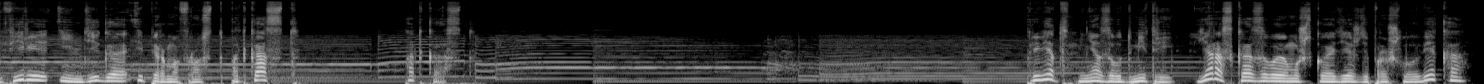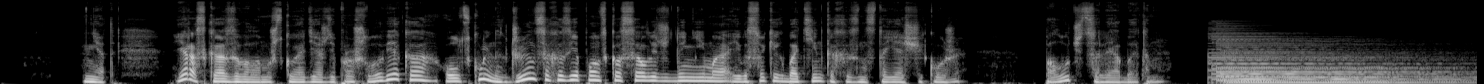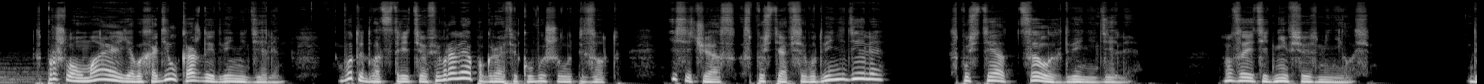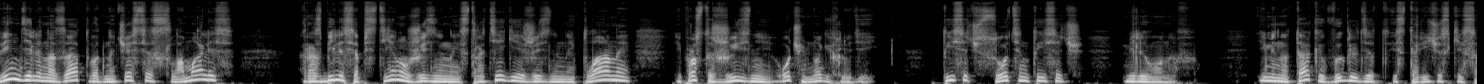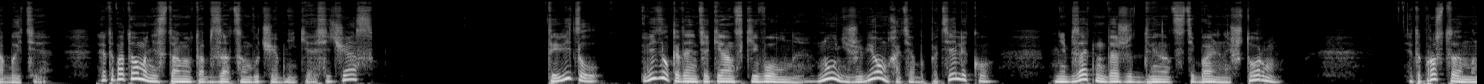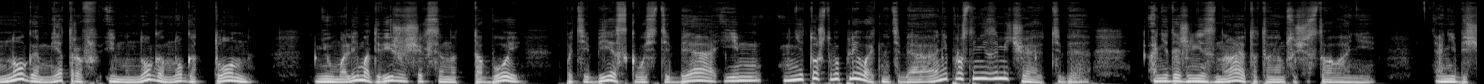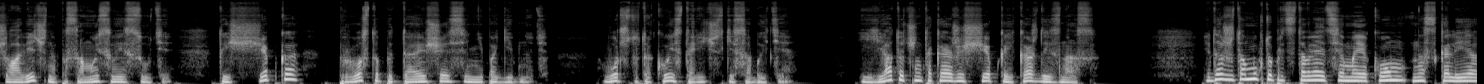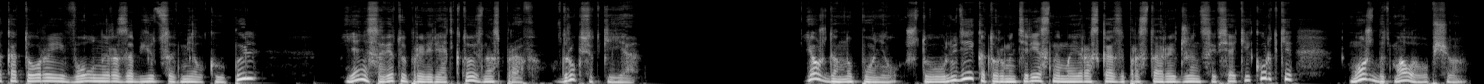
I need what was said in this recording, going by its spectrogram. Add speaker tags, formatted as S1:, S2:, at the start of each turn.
S1: Эфире Индиго и Пермафрост подкаст. Подкаст. Привет, меня зовут Дмитрий. Я рассказываю о мужской одежде прошлого века. Нет, я рассказывал о мужской одежде прошлого века, олдскульных джинсах из японского селвидж денима и высоких ботинках из настоящей кожи. Получится ли об этом? С прошлого мая я выходил каждые две недели. Вот и 23 февраля по графику вышел эпизод. И сейчас, спустя всего две недели, спустя целых две недели. Но за эти дни все изменилось. Две недели назад в одночасье сломались, разбились об стену жизненные стратегии, жизненные планы и просто жизни очень многих людей. Тысяч, сотен тысяч, миллионов. Именно так и выглядят исторические события. Это потом они станут абзацем в учебнике, а сейчас... Ты видел, видел когда-нибудь океанские волны? Ну, не живем, хотя бы по телеку. Не обязательно даже 12-бальный шторм. Это просто много метров и много-много тонн, неумолимо движущихся над тобой, по тебе, сквозь тебя. Им не то чтобы плевать на тебя, они просто не замечают тебя. Они даже не знают о твоем существовании. Они бесчеловечны по самой своей сути. Ты щепка, просто пытающаяся не погибнуть. Вот что такое исторические события. И я точно такая же щепка, и каждый из нас. И даже тому, кто представляет себя маяком на скале, который волны разобьются в мелкую пыль, я не советую проверять, кто из нас прав. Вдруг все-таки я. Я уже давно понял, что у людей, которым интересны мои рассказы про старые джинсы и всякие куртки, может быть мало общего.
